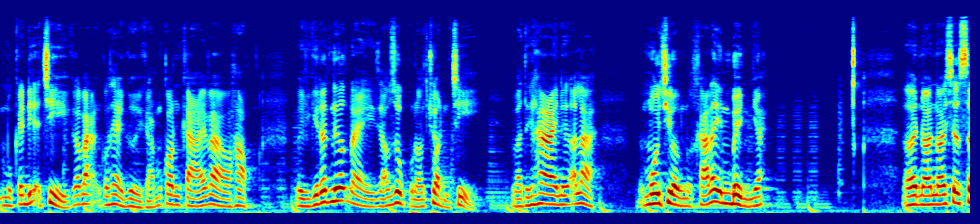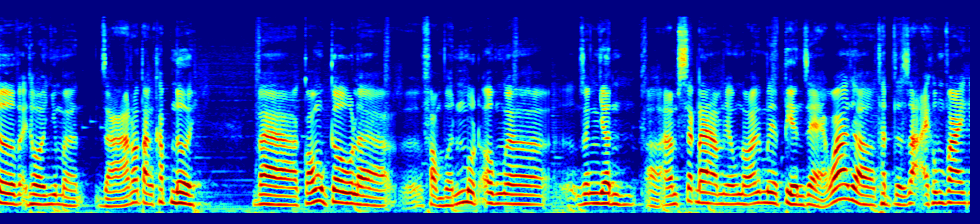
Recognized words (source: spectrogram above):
một cái địa chỉ các bạn có thể gửi gắm con cái vào học. Bởi vì cái đất nước này giáo dục của nó chuẩn chỉ. Và thứ hai nữa là môi trường nó khá là yên bình nhé ờ, nói nói sơ sơ vậy thôi nhưng mà giá nó tăng khắp nơi. Và có một câu là ờ, phỏng vấn một ông uh, doanh nhân ở Amsterdam thì ông nói bây giờ tiền rẻ quá giờ thật là dại không vay.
